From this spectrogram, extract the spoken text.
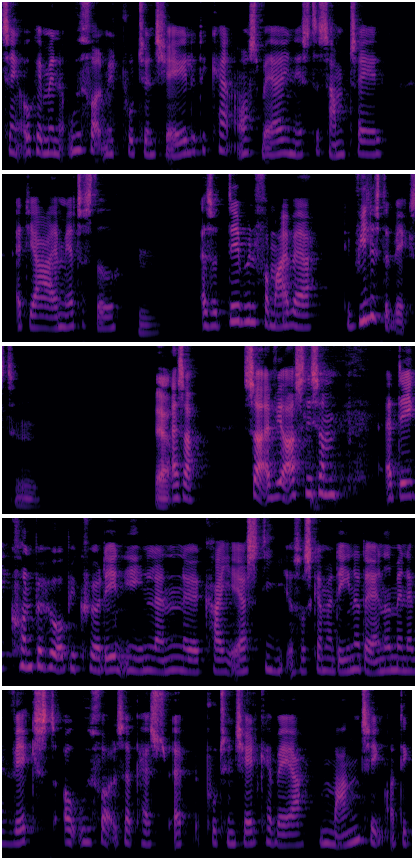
tænke, okay, men udfold mit potentiale, det kan også være i næste samtale, at jeg er mere til stede. Mm. Altså, det vil for mig være det vildeste vækst. Mm. Ja. Altså, så at vi også ligesom, at det ikke kun behøver at blive kørt ind i en eller anden øh, karrieresti, og så skal man det ene og det andet, men at vækst og udfoldelse af, pas- af potentiale kan være mange ting, og det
